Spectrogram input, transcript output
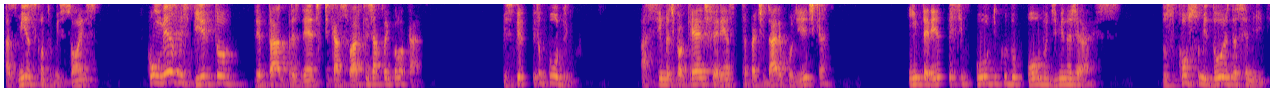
as minhas contribuições, com o mesmo espírito, deputado presidente de Caçoar, que já foi colocado. O espírito público, acima de qualquer diferença partidária política, interesse público do povo de Minas Gerais, dos consumidores da CEMIG,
